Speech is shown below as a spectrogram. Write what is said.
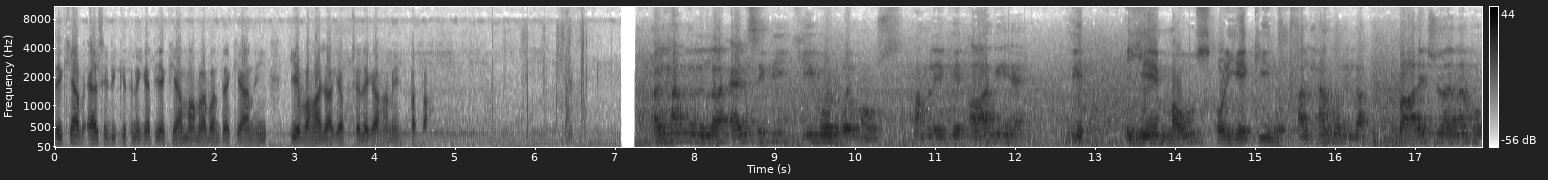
देखिए अब एलसीडी कितने कहती है क्या मामला बनता है क्या नहीं ये वहाँ जाके अब चलेगा हमें पता। अल्हम्दुलिल्लाह एलसीडी कीबोर्ड और माउस हम लेके आ गए हैं। ये, ये माउस और ये कीबोर्ड। अल्हम्दुलिल्लाह बारिश जो है ना वो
